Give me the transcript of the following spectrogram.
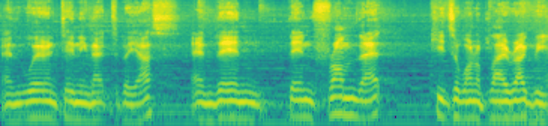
And we're intending that to be us. And then, then from that, kids that want to play rugby.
